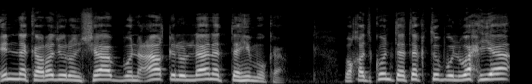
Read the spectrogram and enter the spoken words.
إنك رجل شاب عاقل لا نتهمك وقد كنت تكتب الوحي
